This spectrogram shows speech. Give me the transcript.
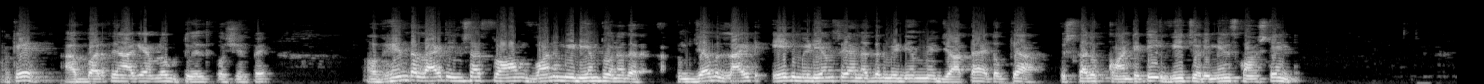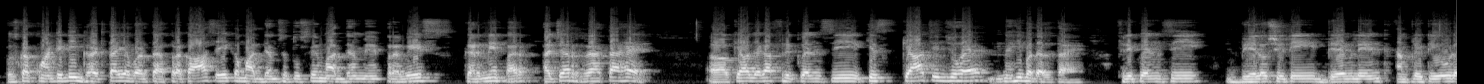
ओके अब बढ़ते हैं आगे हम लोग ट्वेल्थ क्वेश्चन पे। When the light insert from one medium to another जब लाइट एक मीडियम से अनदर मीडियम में जाता है तो क्या? उसका जो क्वांटिटी विच रिमेन्स कांस्टेंट उसका क्वांटिटी घटता या बढ़ता है? प्रकाश एक माध्यम से दूसरे माध्यम में प्रवेश करने पर अचर रहता है। आ, क्या हो जाएगा? फ्रीक्वेंसी किस क्या चीज़ जो है नहीं बदलता है। फ्रीक्वेंसी वेलोसिटी वेवलेंथ एम्पलीट्यूड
